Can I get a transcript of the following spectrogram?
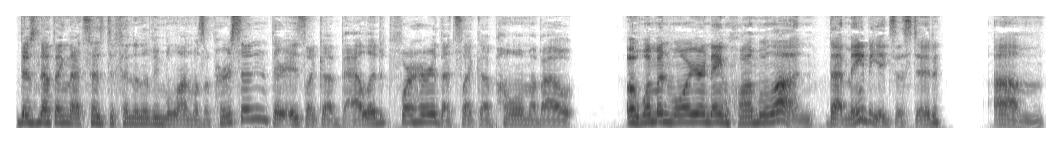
there's nothing that says definitively Mulan was a person. There is like a ballad for her that's like a poem about a woman warrior named Hua Mulan that maybe existed. Um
